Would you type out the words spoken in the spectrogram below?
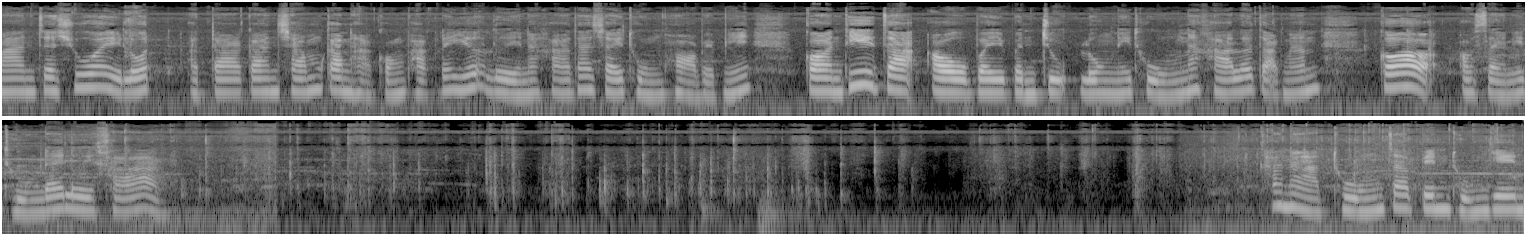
มันจะช่วยลดอัตราการช้ำการหักของผักได้เยอะเลยนะคะ ถ้าใช้ถุงห่อแบบนี้ ก่อนที่จะเอาใบบรรจุลงในถุงนะคะ แล้วจากนั้นก็เอาใส่ในถุงได้เลยค่ะ ขนาดถุงจะเป็นถุงเย็น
